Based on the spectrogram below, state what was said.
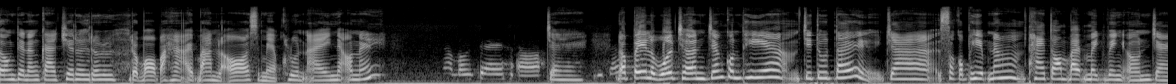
តងទៅនឹងការជ្រើសរើសរបបអាហារឲ្យបានល្អសម្រាប់ខ្លួនឯងណាអូនណាបងចាចាដល់ពេលរវល់ច្រើនអញ្ចឹងគុនធាជីទូទៅចាសុខភាពហ្នឹងថែទាំបែបម៉េចវិញអូនចា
